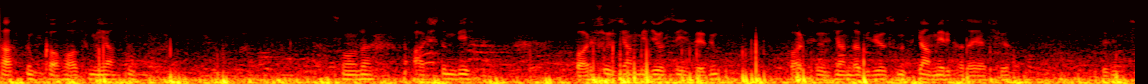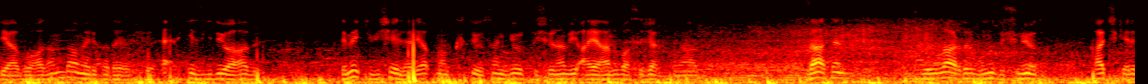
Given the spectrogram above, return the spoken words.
kalktım kahvaltımı yaptım. Sonra açtım bir Barış Özcan videosu izledim. Barış Özcan da biliyorsunuz ki Amerika'da yaşıyor. Dedim ki ya bu adam da Amerika'da yaşıyor. Herkes gidiyor abi. Demek ki bir şeyler yapmak istiyorsan yurt dışına bir ayağını basacaksın abi. Zaten yıllardır bunu düşünüyordum. Kaç kere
